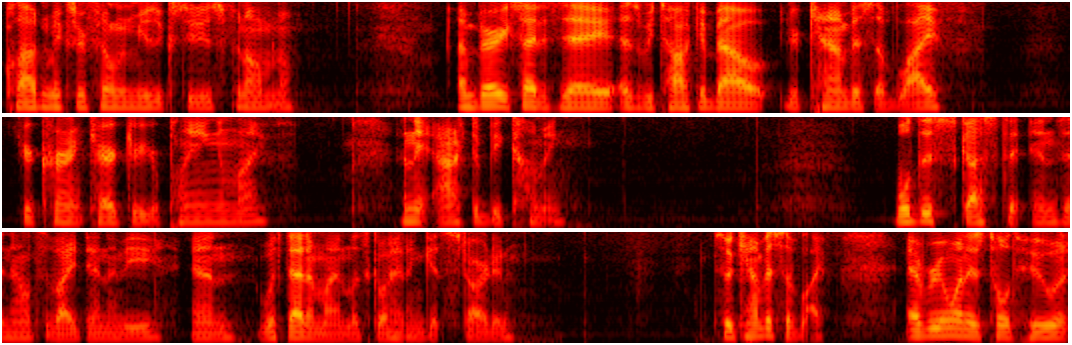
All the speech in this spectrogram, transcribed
Cloud Mixer Film and Music Studio is phenomenal. I'm very excited today as we talk about your canvas of life, your current character you're playing in life, and the act of becoming. We'll discuss the ins and outs of identity, and with that in mind, let's go ahead and get started. So, canvas of life. Everyone is told who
